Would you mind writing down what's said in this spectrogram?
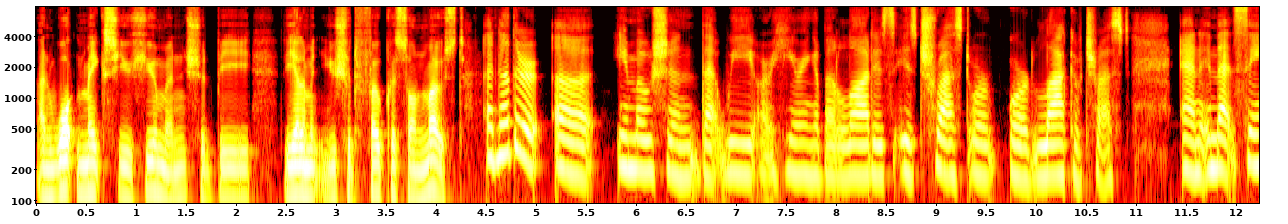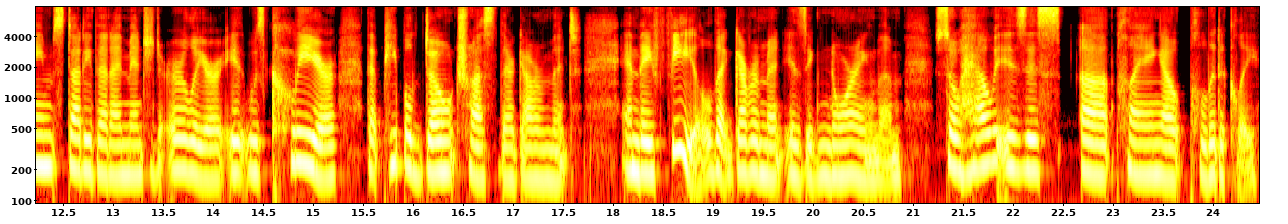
and what makes you human should be the element you should focus on most. Another uh, emotion that we are hearing about a lot is is trust or or lack of trust. And in that same study that I mentioned earlier, it was clear that people don't trust their government and they feel that government is ignoring them. So, how is this uh, playing out politically?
